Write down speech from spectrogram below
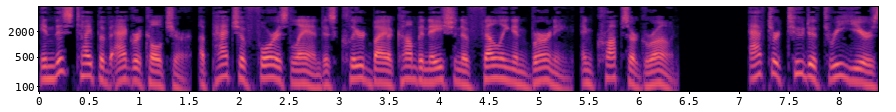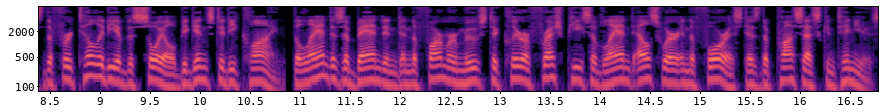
In this type of agriculture, a patch of forest land is cleared by a combination of felling and burning, and crops are grown. After two to three years the fertility of the soil begins to decline, the land is abandoned and the farmer moves to clear a fresh piece of land elsewhere in the forest as the process continues.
